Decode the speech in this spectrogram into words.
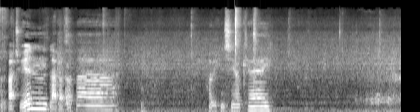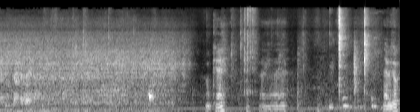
Put the battery in, blah blah blah blah. You can see okay. Okay. Uh, there we go.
